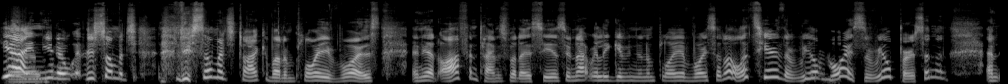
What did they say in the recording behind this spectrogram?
Yeah, and you know, there's so much there's so much talk about employee voice, and yet oftentimes what I see is they're not really giving an employee a voice at all. Let's hear the real voice, the real person, and, and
